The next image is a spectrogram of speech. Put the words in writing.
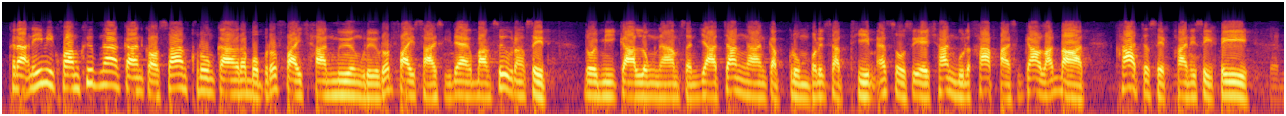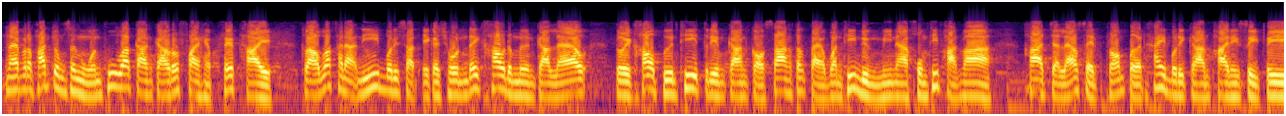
ขณะนี้มีความคืบหน้าการก่อสร้างโครงการระบบรถไฟชานเมือง หรือรถไฟสายสีแดงบางซื่อรังสิต โดยมีการลงนามสัญญาจ้างงานกับกลุ่มบริษัททีม Association มูลค่า 89 ล้านบาท คาดจะเสร็จภายใน 4 ปี นายประพัฒน์จงสงวนผู้ว่าการการรถไฟแห่งประเทศไทย กล่าวว่าขณะนี้บริษัทเอกชนได้เข้าดำเนินการแล้ว โดยเข้าพื้นที่เตรียมการก่อสร้างตั้งแต่วันที่ 1 มีนาคมที่ผ่านมา คาดจะแล้วเสร็จพร้อมเปิดให้บริการภายใน 4 ปี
